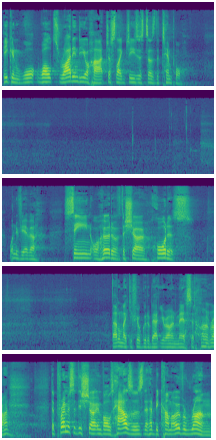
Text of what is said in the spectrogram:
He can waltz right into your heart just like Jesus does the temple. Wonder if you've ever seen or heard of the show Hoarders. That'll make you feel good about your own mess at home, right? The premise of this show involves houses that have become overrun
